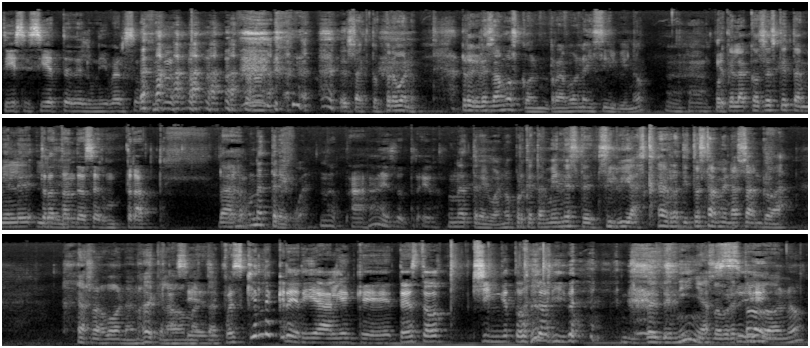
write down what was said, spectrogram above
17 del universo. Exacto, pero bueno, regresamos con Rabona y Sylvie, ¿no? Porque la cosa es que también le... tratan de hacer un trato. da una tregua. No, ajá, eso traigo. Una tregua, ¿no? Porque también este Silvia cada ratito está amenazando a, a Rabona, ¿no? De que la va a es, matar. Pues, ¿quién le creería a alguien que te ha estado chingue toda la vida? Desde niña, sobre Sí. todo, ¿no?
